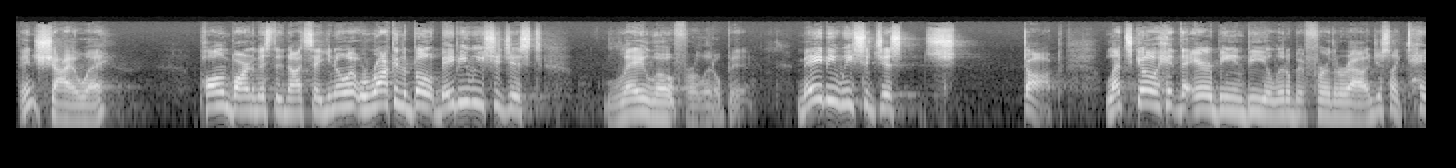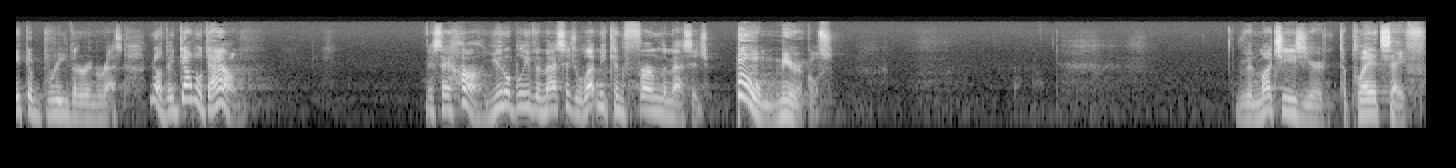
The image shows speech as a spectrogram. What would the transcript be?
They didn't shy away. Paul and Barnabas did not say, you know what, we're rocking the boat. Maybe we should just lay low for a little bit. Maybe we should just stop. Let's go hit the Airbnb a little bit further out and just like take a breather and rest. No, they double down. They say, huh, you don't believe the message? Well, let me confirm the message. Boom, miracles. It would have been much easier to play it safe.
